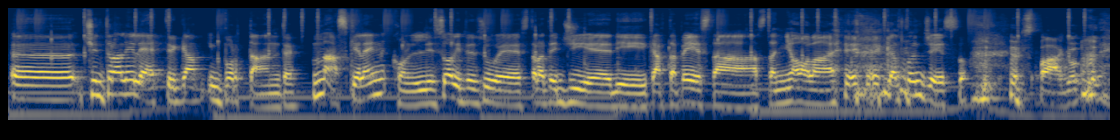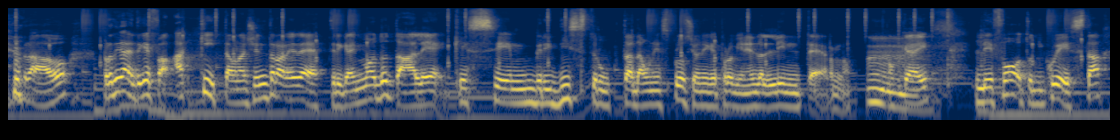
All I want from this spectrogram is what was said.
eh, centrale elettrica, importante. Maskelyne, con le solite sue strategie di cartapesta, stagnola e cartongesso. Spago. Bravo. Praticamente che fa? Acchitta una centrale elettrica in modo tale che sembri distrutta da un'esplosione che proviene dall'interno. Mm. Ok? Le foto di questa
